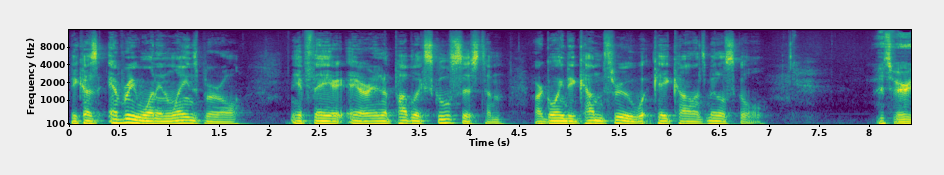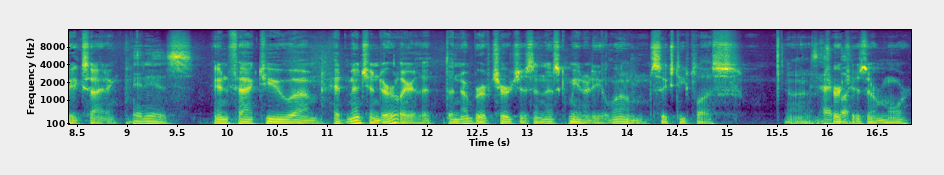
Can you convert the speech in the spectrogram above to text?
Because everyone in Waynesboro, if they are in a public school system, are going to come through what Kate Collins Middle School. That's very exciting. It is. In fact, you um, had mentioned earlier that the number of churches in this community alone, 60 plus uh, exactly. churches or more.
